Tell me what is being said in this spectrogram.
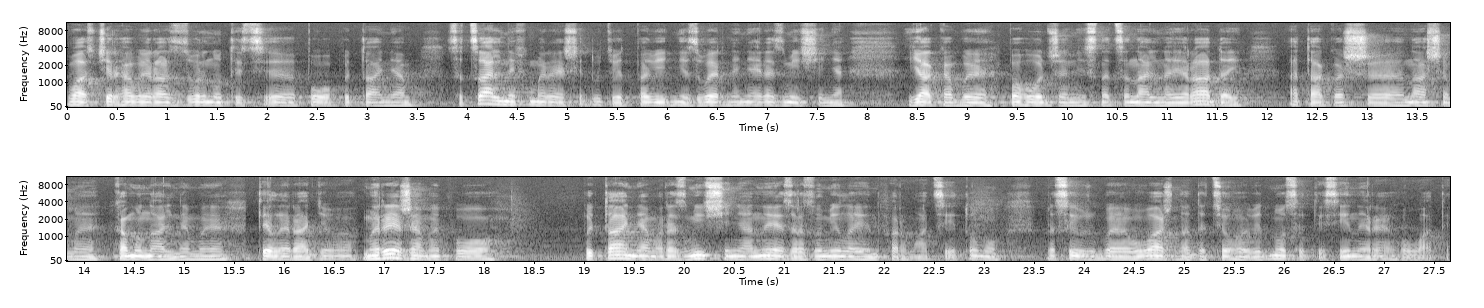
вас черговий раз звернутися е, по питанням соціальних мереж. Ідуть відповідні звернення і розміщення, якоби погоджені з Національною радою, а також е, нашими комунальними телерадіомережами по питанням розміщення незрозумілої інформації. Тому просив би уважно до цього відноситись і не реагувати.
